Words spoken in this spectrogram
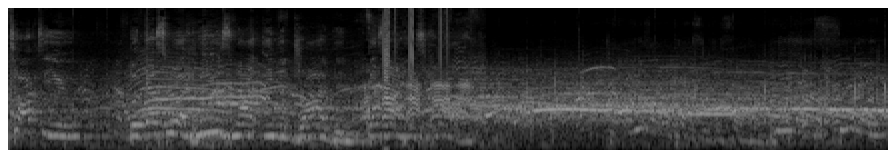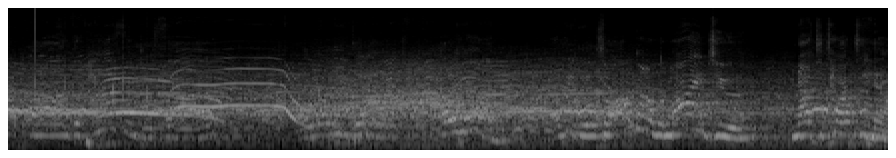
to talk to you, but guess what? He's not even driving. That's not his car. He's on the passenger side. He is sitting on the passenger side. Oh, no, he didn't. Oh yeah. Oh, he did. So I'm gonna remind you not to talk to him.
